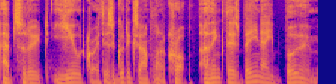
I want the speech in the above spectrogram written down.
absolute yield growth is a good example on a crop. I think there's been a boom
